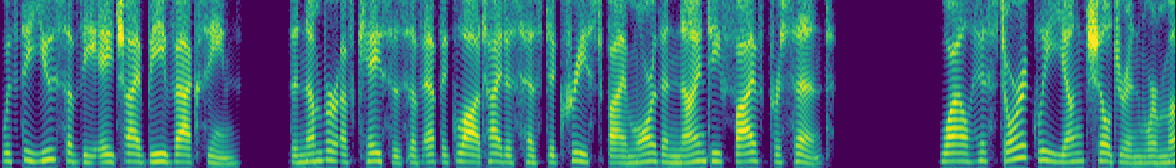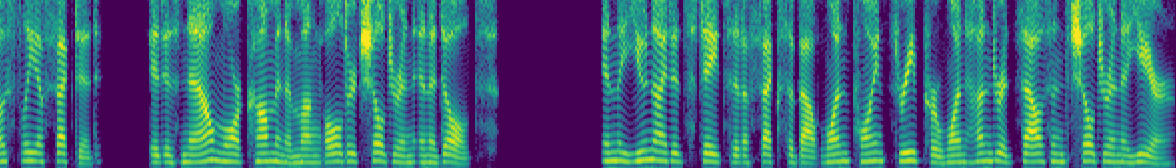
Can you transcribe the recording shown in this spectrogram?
With the use of the HIB vaccine, the number of cases of epiglottitis has decreased by more than 95%. While historically young children were mostly affected, it is now more common among older children and adults. In the United States it affects about 1.3 per 100,000 children a year.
